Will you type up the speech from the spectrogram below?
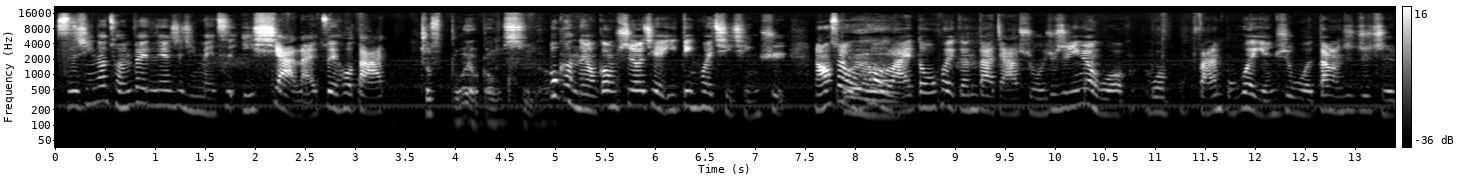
死刑的存废这件事情，每次一下来，最后大家。就是不会有共识啊，不可能有共识，而且一定会起情绪。然后，所以我后来都会跟大家说，就是因为我我反正不会延续我当然是支持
